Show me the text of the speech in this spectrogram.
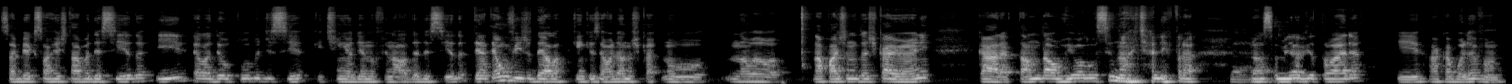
sabia que só restava descida e ela deu tudo de si que tinha ali no final da descida. Tem até um vídeo dela, quem quiser olhar no, no, no na página da Skyrunning. Cara, tá um downhill alucinante ali para é. assumir a vitória e acabou levando.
